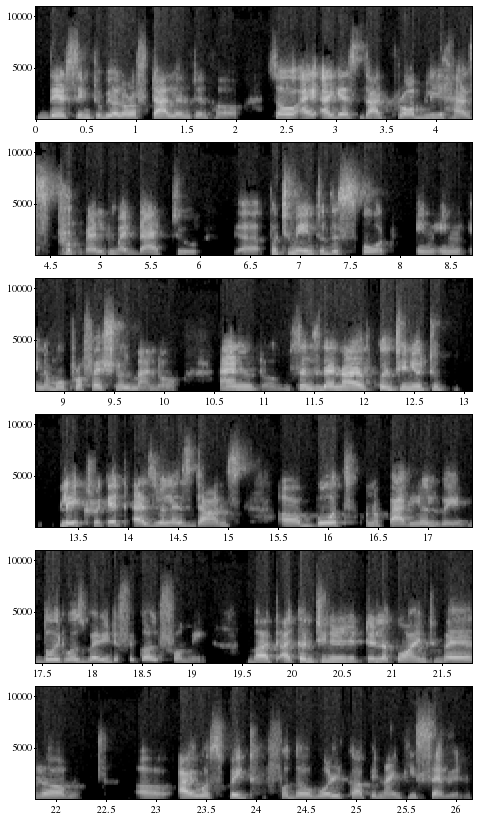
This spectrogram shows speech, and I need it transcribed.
there seemed to be a lot of talent in her. So I, I guess that probably has propelled my dad to uh, put me into this sport in, in, in a more professional manner. And uh, since then, I've continued to play cricket as well as dance, uh, both on a parallel way, though it was very difficult for me. But I continued it till a point where um, uh, I was picked for the World Cup in 97.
